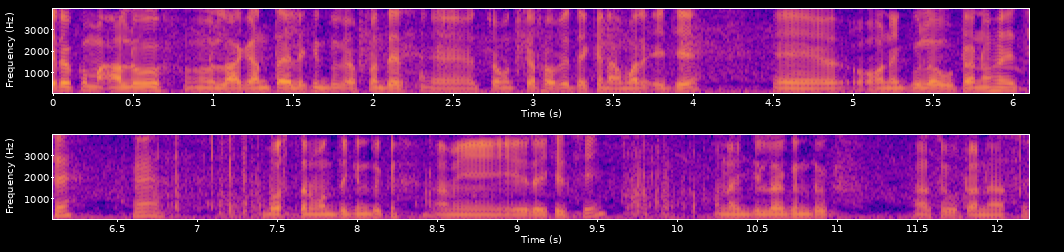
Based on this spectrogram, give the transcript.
এরকম আলু লাগান তাহলে কিন্তু আপনাদের চমৎকার হবে। দেখেন আমার এই যে অনেকগুলো উঠানো হয়েছে হ্যাঁ। বস্তার মধ্যে কিন্তু আমি রেখেছি। অনেকগুলো কিন্তু আছে, উঠানে আছে।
